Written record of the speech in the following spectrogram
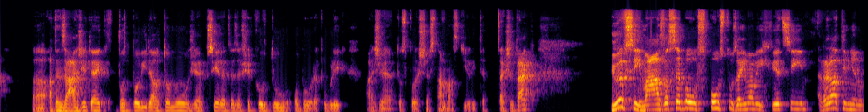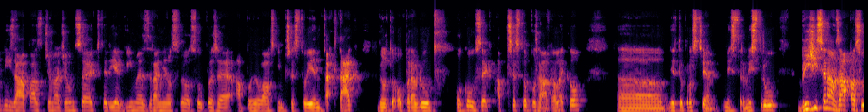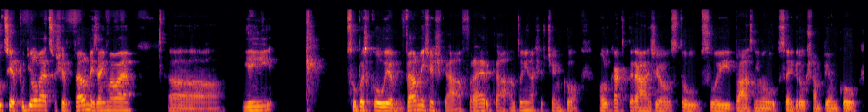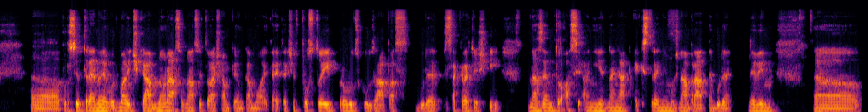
a ten zážitek odpovídal tomu, že přijedete ze všech koutů obou republik a že to společně s náma sdílíte. Takže tak. UFC má za sebou spoustu zajímavých věcí. Relativně nudný zápas Johna Jonese, který, jak víme, zranil svého soupeře a bojoval s ním přesto jen tak tak. Byl to opravdu o kousek a přesto pořád daleko. Uh, je to prostě mistr mistrů. Blíží se nám zápas Lucie Pudilové, což je velmi zajímavé. Uh, její soupeřkou je velmi těžká frajerka Antonína Ševčenko, holka, která že jo, s tou svojí bláznivou ségrou šampionkou uh, prostě trénuje od malička, mnohonásobná světová šampionka Muay Thai, takže v postoji pro lidskou zápas bude sakra těžký. Na zem to asi ani jedna nějak extrémně možná brát nebude, nevím. Uh,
